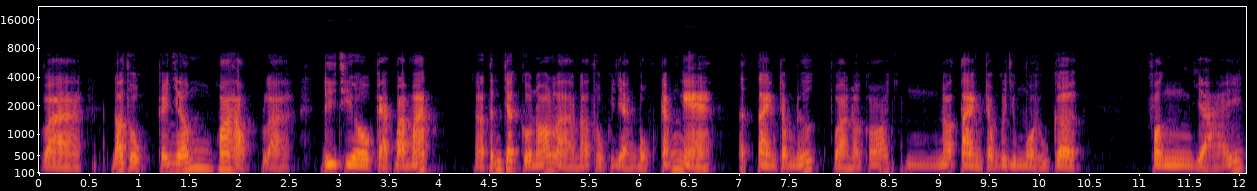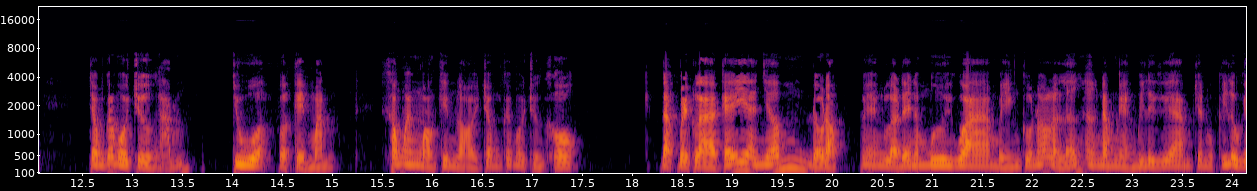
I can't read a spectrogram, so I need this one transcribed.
và nó thuộc cái nhóm hóa học là dithiocarbamat à, tính chất của nó là nó thuộc cái dạng bột trắng ngà ít tan trong nước và nó có nó tan trong cái dung môi hữu cơ phân giải trong cái môi trường ẩm chua và kềm mạnh không ăn mòn kim loại trong cái môi trường khô. Đặc biệt là cái nhóm độ độc LD50 qua miệng của nó là lớn hơn 5.000 mg trên 1 kg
